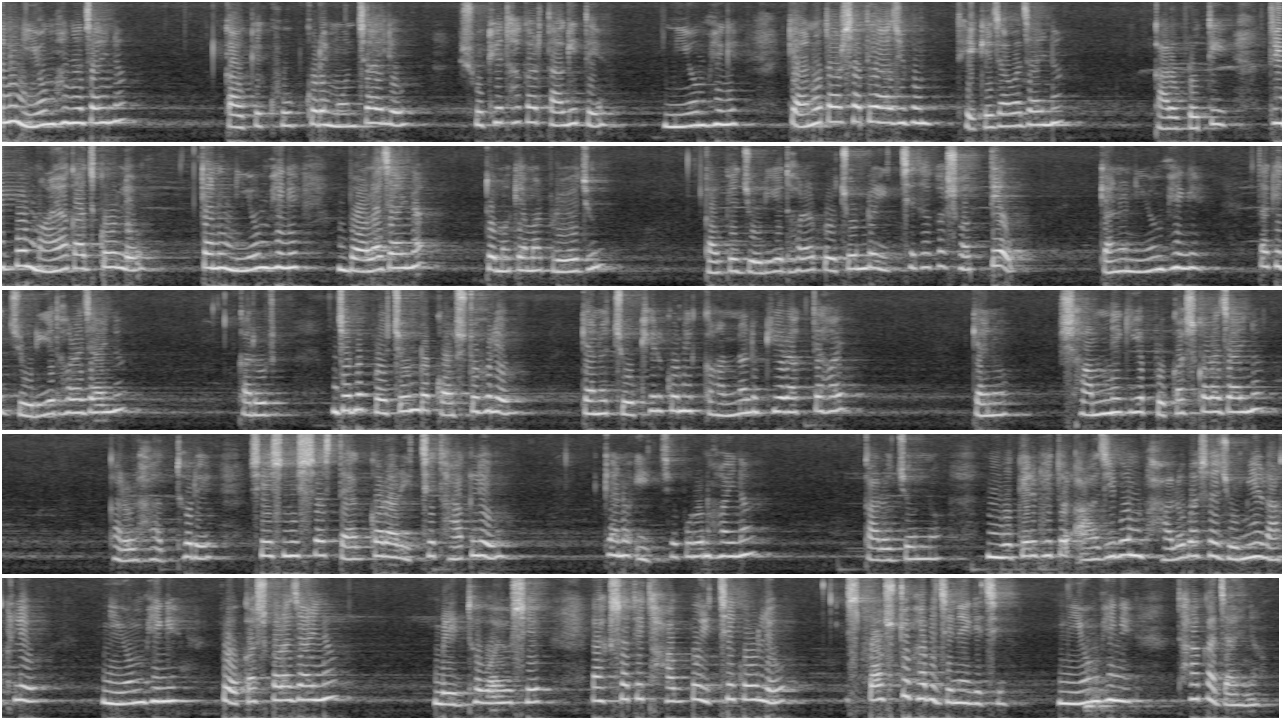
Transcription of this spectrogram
কেন নিয়ম ভাঙা যায় না? কাউকে খুব করে মন চাইলেও সুখে থাকার তাগিতে নিয়ম ভেঙে কেন তার সাথে আজীবন থেকে যাওয়া যায় না? কারও প্রতি তীব্র মায়া কাজ করলেও কেন নিয়ম ভেঙে বলা যায় না, তোমাকে আমার প্রয়োজন কাউকে জড়িয়ে ধরার প্রচণ্ড ইচ্ছে থাকা সত্ত্বেও কেন নিয়ম ভেঙে তাকে জড়িয়ে ধরা যায় না? কারোর জন্য প্রচণ্ড কষ্ট হলেও কেন চোখের কোণে কান্না লুকিয়ে রাখতে হয়? কেন সামনে গিয়ে প্রকাশ করা যায় না? কারোর হাত ধরে শেষ নিঃশ্বাস ত্যাগ করার ইচ্ছে থাকলেও কেন ইচ্ছে পূরণ হয় না? কারোর জন্য বুকের ভেতর আজীবন ভালোবাসা জমিয়ে রাখলেও নিয়ম ভেঙে প্রকাশ করা যায় না? বৃদ্ধ বয়সে একসাথে থাকব ইচ্ছে করলেও স্পষ্টভাবে জেনে গেছি নিয়ম ভেঙে থাকা যায় না।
